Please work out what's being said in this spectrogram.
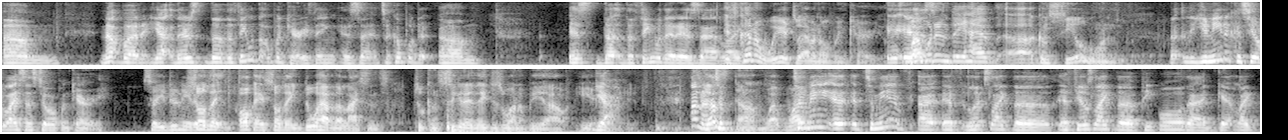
um, no, but yeah, there's the the thing with the open carry thing is that it's a couple. Di- um, is the the thing with it is that like it's kind of weird to have an open carry. It- it Why is- wouldn't they have a concealed one? You need a concealed license to open carry, so you do need. So a, they okay, so they do have the license to conceal it. They just want to be out here. Yeah. I don't know. That's to- dumb. Why, why? to me it, to me if, uh, if it looks like the it feels like the people that get like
